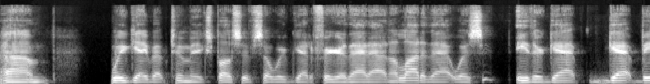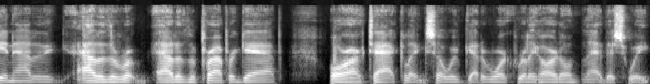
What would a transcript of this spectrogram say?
um, we gave up too many explosives, so we've got to figure that out. And a lot of that was either gap gap being out of the out of the out of the proper gap or our tackling. So we've got to work really hard on that this week.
